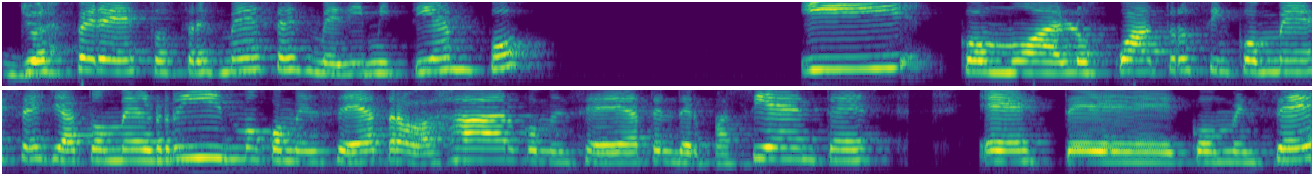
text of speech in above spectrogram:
yo esperé estos tres meses, me di mi tiempo y como a los cuatro o cinco meses ya tomé el ritmo, comencé a trabajar, comencé a atender pacientes, este, comencé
